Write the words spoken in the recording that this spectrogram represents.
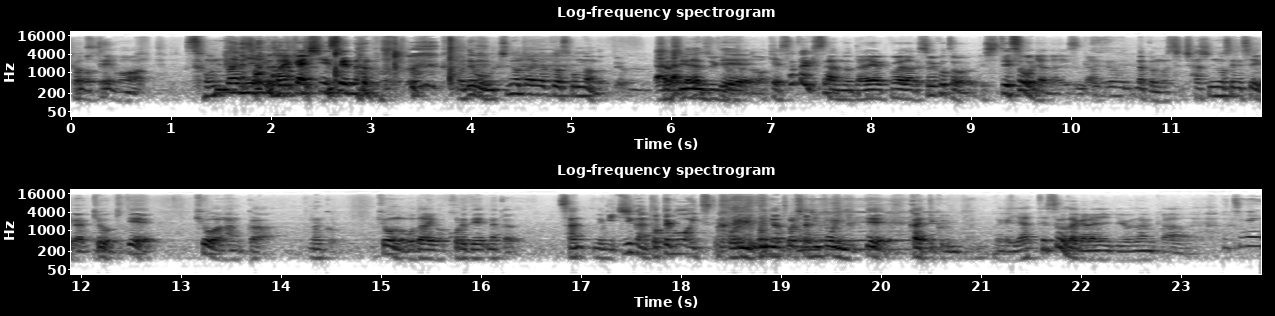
今日のテーマはそんなに 毎回新鮮なの？あでもうちの大学はそんなんだったよ。あ写真の授業とかは。佐竹さんの大学はだってそういうことをしてそうじゃないですか。なんかもう写真の先生が今日来て今日はなんかなんか今日のお題はこれでなんか三1時間撮ってこいっつってこれみんな写真撮りに行って帰ってくるみたいな。んかやってそうだからいいけどなんか。1年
